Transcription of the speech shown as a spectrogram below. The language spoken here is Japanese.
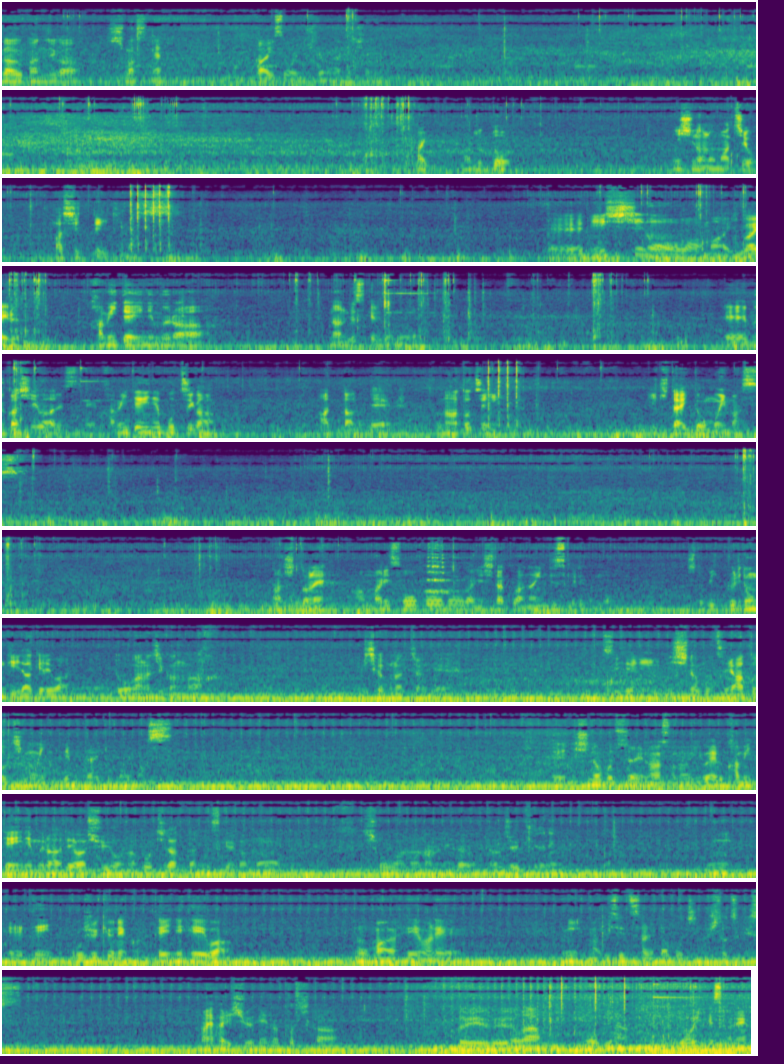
う違う感じがしますね。外装にしても何にしても。はい。まあ、ちょっと西野の街を走っていきます。えー、西野は、まあ、いわゆる上手稲村なんですけれども、えー、昔はですね上手稲墓地があったのでその跡地に行きたいと思います。まあちょっとねあんまり走行動画にしたくはないんですけれどもちょっとびっくりドンキーだけでは動画の時間が 短くなっちゃうんでついでに西の墓地跡地も行ってみたいと思います。で西の墓地というのはそのいわゆる上手稲村では主要な墓地だったんですけれども昭和の何年だろう？49年かな？に、えー、59年かな？手稲平和の、まあ、平和霊園に、まあ、移設された墓地の一つです、まあ、やはり周辺の都市化というのが大きな要因ですかね。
